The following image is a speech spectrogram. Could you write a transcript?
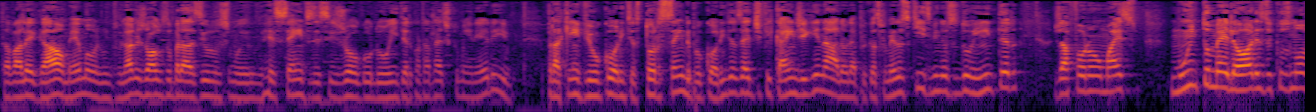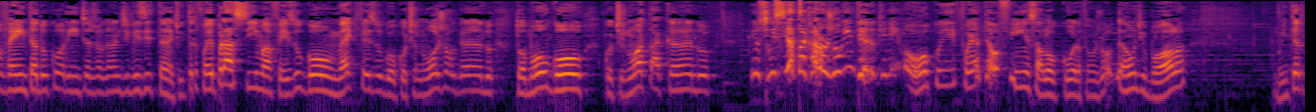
tava legal mesmo, um dos melhores jogos do Brasil últimos- recentes, esse jogo do Inter contra o Atlético Mineiro, e pra quem viu o Corinthians torcendo pro Corinthians é de ficar indignado, né? Porque os primeiros 15 minutos do Inter já foram mais muito melhores do que os 90 do Corinthians jogando de visitante. O Inter foi pra cima, fez o gol, não é que fez o gol, continuou jogando, tomou o gol, continuou atacando. E os times se atacaram o jogo inteiro que nem louco e foi até o fim essa loucura. Foi um jogão de bola. O Inter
